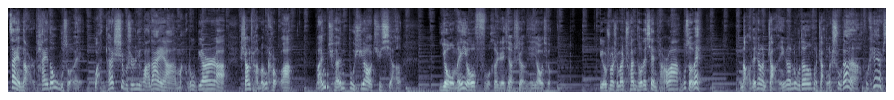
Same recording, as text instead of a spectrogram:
在哪儿拍都无所谓，管它是不是绿化带呀、马路边儿啊、商场门口啊，完全不需要去想有没有符合人像摄影那些要求。比如说什么穿头的线条啊，无所谓；脑袋上长一个路灯或长个树干啊，Who cares？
